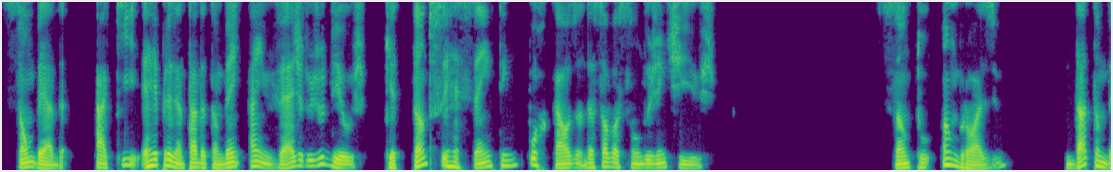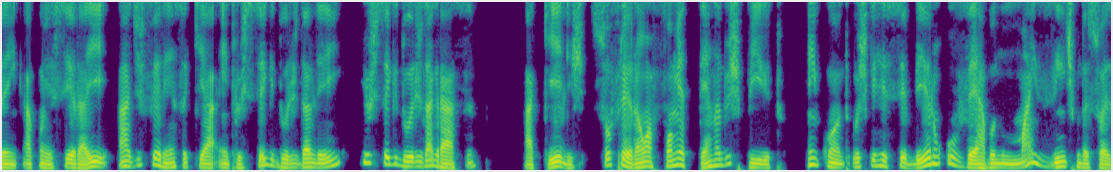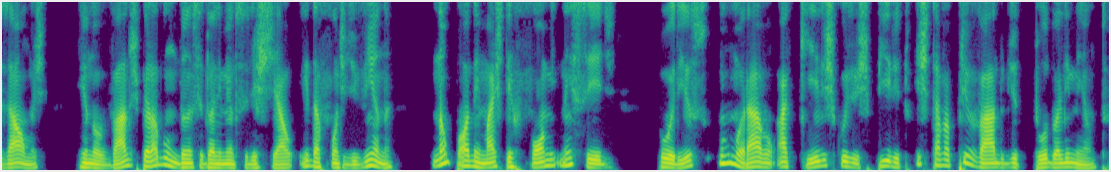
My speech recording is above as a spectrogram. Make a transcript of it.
São Beda. Aqui é representada também a inveja dos judeus, que tanto se ressentem por causa da salvação dos gentios. Santo Ambrósio. Dá também a conhecer aí a diferença que há entre os seguidores da lei e os seguidores da graça. Aqueles sofrerão a fome eterna do espírito, enquanto os que receberam o Verbo no mais íntimo das suas almas, renovados pela abundância do alimento celestial e da fonte divina, não podem mais ter fome nem sede. Por isso, murmuravam aqueles cujo espírito estava privado de todo alimento.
